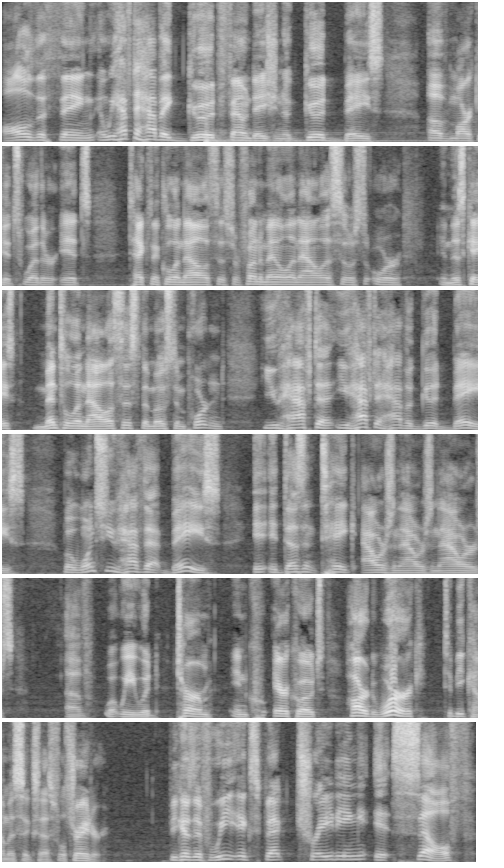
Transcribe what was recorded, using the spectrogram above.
all the things and we have to have a good foundation, a good base of markets, whether it's technical analysis or fundamental analysis or in this case, mental analysis, the most important. You have to you have to have a good base, but once you have that base, it, it doesn't take hours and hours and hours of what we would term in air quotes hard work to become a successful trader. Because if we expect trading itself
